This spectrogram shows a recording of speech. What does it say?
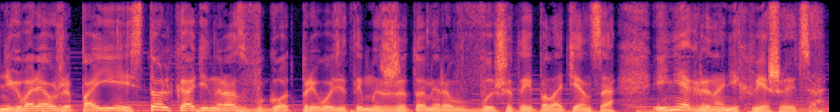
Не говоря уже поесть. Только один раз в год привозят им из Житомира вышитые полотенца. И негры на них вешаются.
